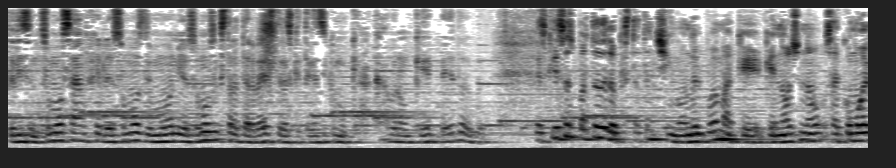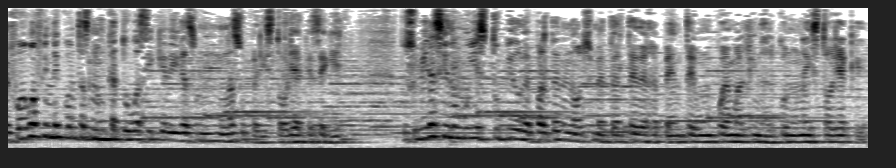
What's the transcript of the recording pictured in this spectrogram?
te dicen, somos ángeles, somos demonios, somos extraterrestres, que te así como que, ah, cabrón, qué pedo, güey. Es que eso es parte de lo que está tan chingón del poema, que, que Notch no, o sea, como el juego a fin de cuentas nunca tuvo así que digas un- una super historia que seguir, pues hubiera sido muy estúpido de parte de Notch meterte de repente un poema al final con una historia que,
